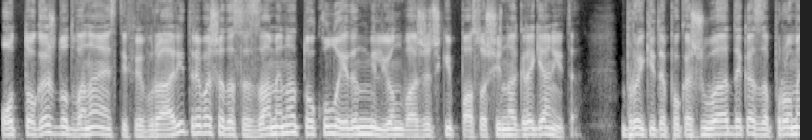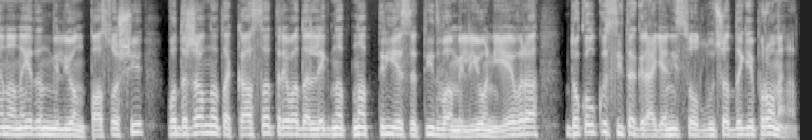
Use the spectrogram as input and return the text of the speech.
од тогаш до 12 февруари требаше да се заменат околу 1 милион важечки пасоши на граѓаните. Бројките покажуваат дека за промена на 1 милион пасоши во државната каса треба да легнат над 32 милиони евра, доколку сите граѓани се одлучат да ги променат.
